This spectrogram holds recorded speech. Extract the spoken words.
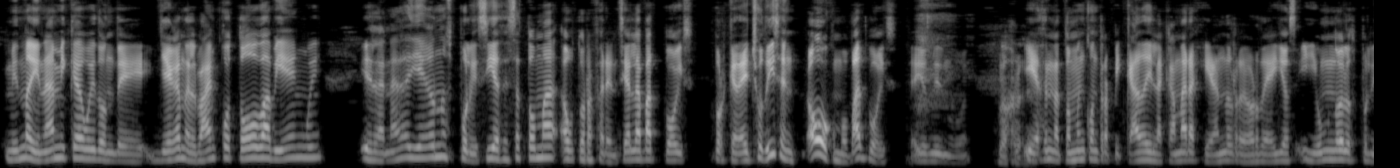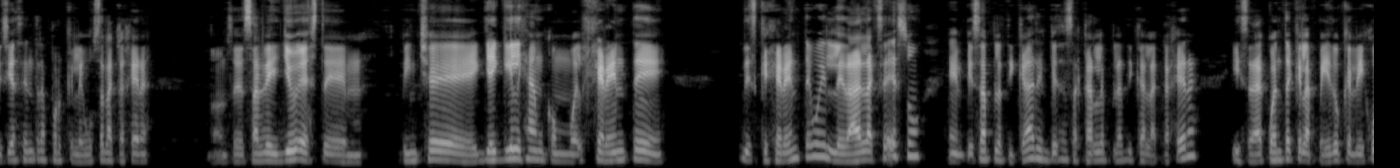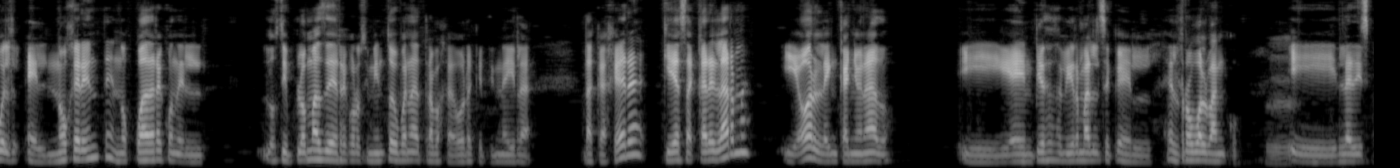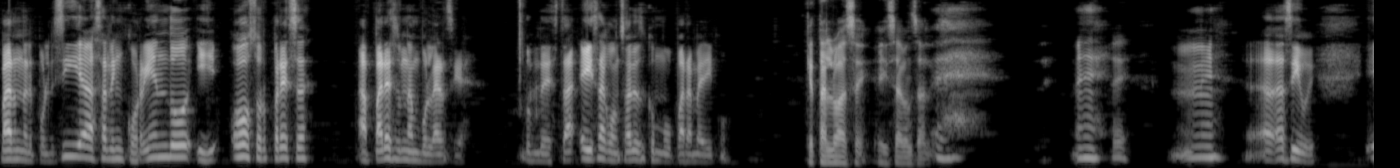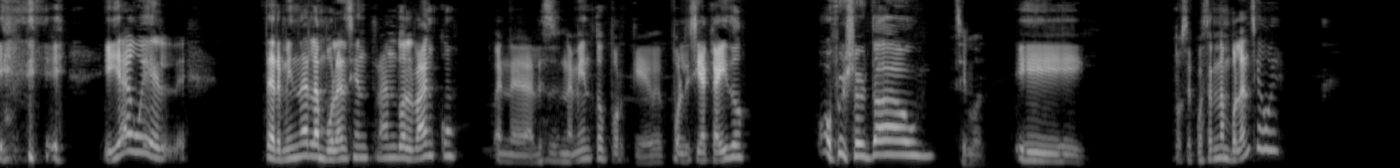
Misma dinámica, güey, donde llegan al banco, todo va bien, güey. Y de la nada llegan unos policías, esa toma autorreferencial a Bad Boys. Porque de hecho dicen, oh, como Bad Boys, ellos mismos, güey. No, no, Y hacen la toma en contrapicada y la cámara girando alrededor de ellos. Y uno de los policías entra porque le gusta la cajera. Entonces sale yo, este, pinche Jake Gillingham como el gerente, disque gerente, güey, le da el acceso, empieza a platicar, empieza a sacarle plática a la cajera y se da cuenta que el apellido que le dijo el, el no gerente no cuadra con el, los diplomas de reconocimiento de buena trabajadora que tiene ahí la, la cajera. Quiere sacar el arma y órale, encañonado. Y empieza a salir mal el, el- el robo al banco Mm. y le disparan al policía, salen corriendo y, oh sorpresa, aparece una ambulancia donde está Eiza González como paramédico. ¿Qué tal lo hace Isa González? Eh, Eh. eh, así, güey. Y, y ya, güey, el- termina la ambulancia entrando al banco, en el estacionamiento, porque policía caído. Officer down. Simón. Y pues secuestran la ambulancia, güey.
